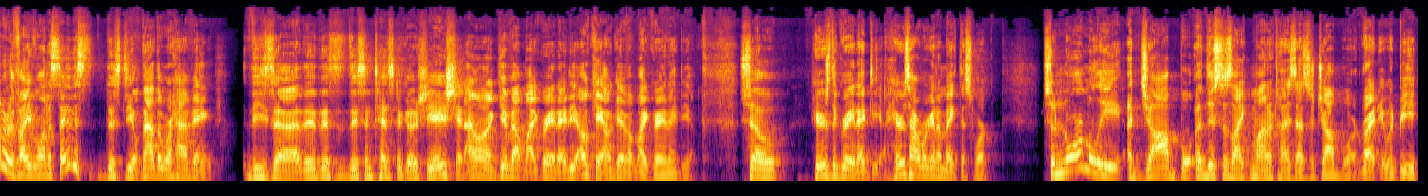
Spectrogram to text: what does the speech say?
I don't know if I even want to say this this deal now that we're having these uh this this intense negotiation. I want to give out my great idea. Okay, I'll give out my great idea. So here's the great idea. Here's how we're gonna make this work. So normally a job board, this is like monetized as a job board, right? It would be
